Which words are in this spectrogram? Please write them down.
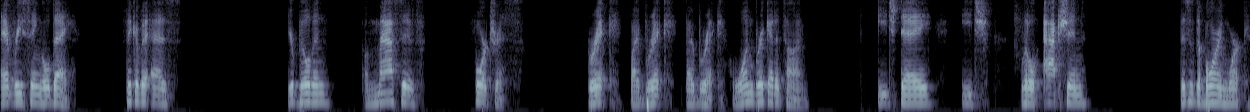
every single day. Think of it as you're building a massive fortress, brick by brick by brick, one brick at a time. Each day, each little action this is the boring work.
